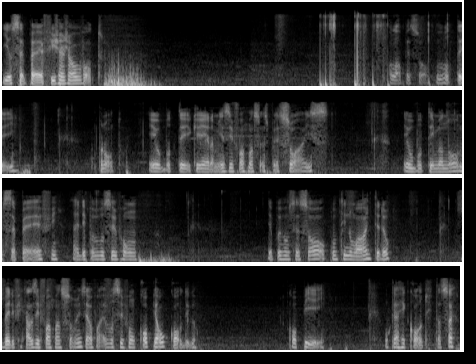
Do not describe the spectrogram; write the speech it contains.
e o CPF já já eu volto. Olá pessoal, voltei. Pronto eu botei que eram minhas informações pessoais. Eu botei meu nome, CPF. Aí depois vocês vão. Depois você só continuar, entendeu? Verificar as informações. Aí vocês vão copiar o código. Copiei o QR Code, tá certo?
